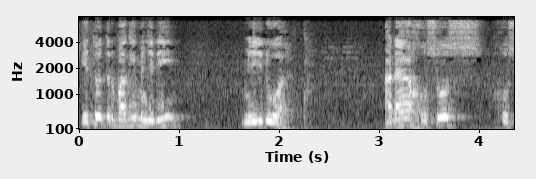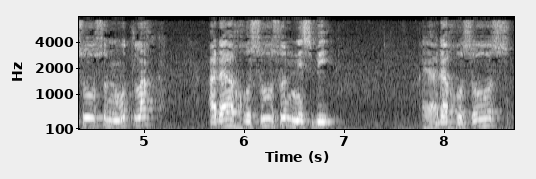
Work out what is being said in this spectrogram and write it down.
itu terbagi menjadi menjadi dua. Ada khusus khususun mutlak, ada khususun nisbi. Ada khusus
